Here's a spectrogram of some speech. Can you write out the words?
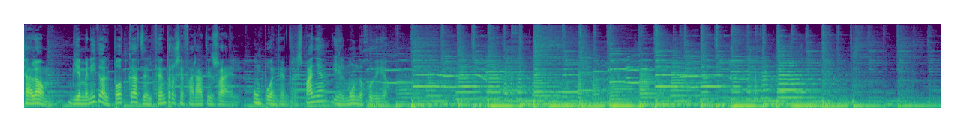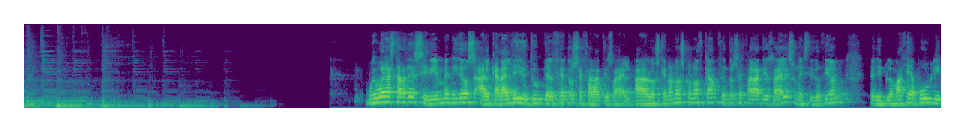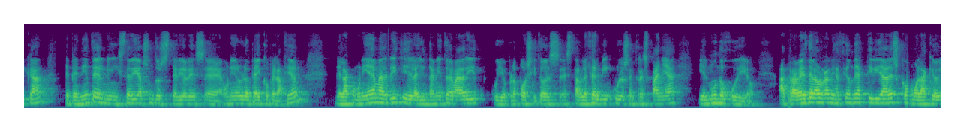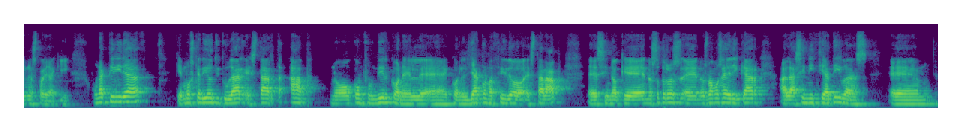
Shalom, bienvenido al podcast del Centro Sefarat Israel, un puente entre España y el mundo judío. Muy buenas tardes y bienvenidos al canal de YouTube del Centro Sefarat Israel. Para los que no nos conozcan, Centro Sefarat Israel es una institución de diplomacia pública dependiente del Ministerio de Asuntos Exteriores eh, Unión Europea y Cooperación, de la Comunidad de Madrid y del Ayuntamiento de Madrid, cuyo propósito es establecer vínculos entre España y el mundo judío, a través de la organización de actividades como la que hoy nos trae aquí. Una actividad que hemos querido titular Startup no confundir con el, eh, con el ya conocido startup, eh, sino que nosotros eh, nos vamos a dedicar a las iniciativas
